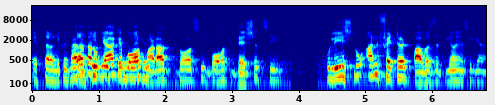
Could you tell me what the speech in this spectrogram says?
ਇਸ ਤਰ੍ਹਾਂ ਦੀ ਕੋਈ ਮੈਂ ਤਾਂ ਤੁਹਾਨੂੰ ਕਿਹਾ ਕਿ ਬਹੁਤ ਮਾੜਾ ਦੌਰ ਸੀ ਬਹੁਤ ਦਹਿਸ਼ਤ ਸੀ। ਪੁਲਿਸ ਨੂੰ ਅਨਫਿਟਡ ਪਾਵਰਸ ਦਿੱਤੀਆਂ ਹੋਈਆਂ ਸੀਗੀਆਂ।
